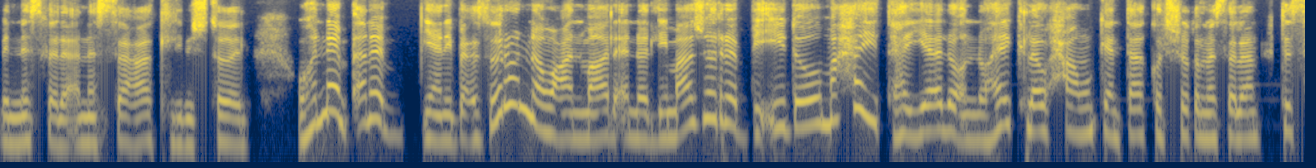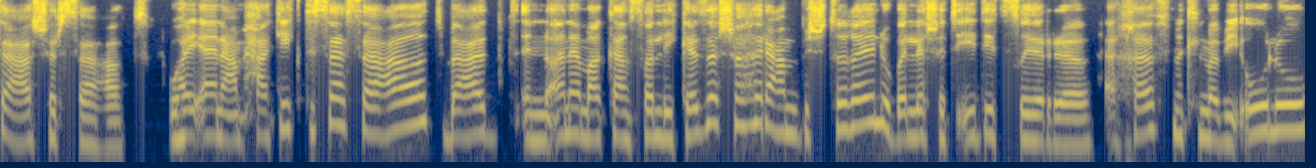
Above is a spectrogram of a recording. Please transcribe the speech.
بالنسبة لأنا الساعات اللي بيشتغل. وهن أنا يعني بعذرهم نوعا ما لأنه اللي ما جرب بإيده ما حيتهيأ له إنه هيك لوحة ممكن تاكل شغل مثلا تسع عشر ساعات. وهي أنا عم حكيك تسع ساعات بعد إنه أنا ما كان صار لي كذا شهر عم بشتغل وبلشت إيدي تصير أخف مثل ما بيقولوا.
